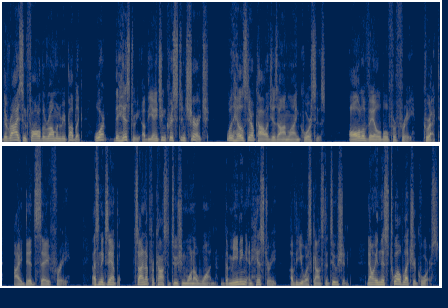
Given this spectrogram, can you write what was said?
the rise and fall of the Roman Republic, or the history of the ancient Christian church with Hillsdale College's online courses, all available for free. Correct, I did say free. As an example, sign up for Constitution 101, the meaning and history of the U.S. Constitution. Now, in this 12 lecture course,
